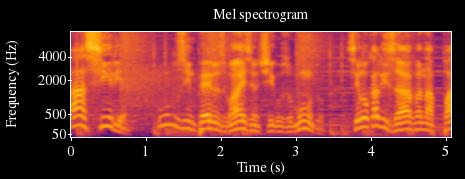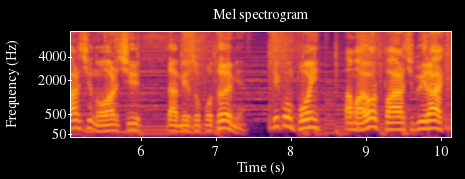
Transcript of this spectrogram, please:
A Assíria, um dos impérios mais antigos do mundo, se localizava na parte norte da Mesopotâmia, que compõe a maior parte do Iraque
